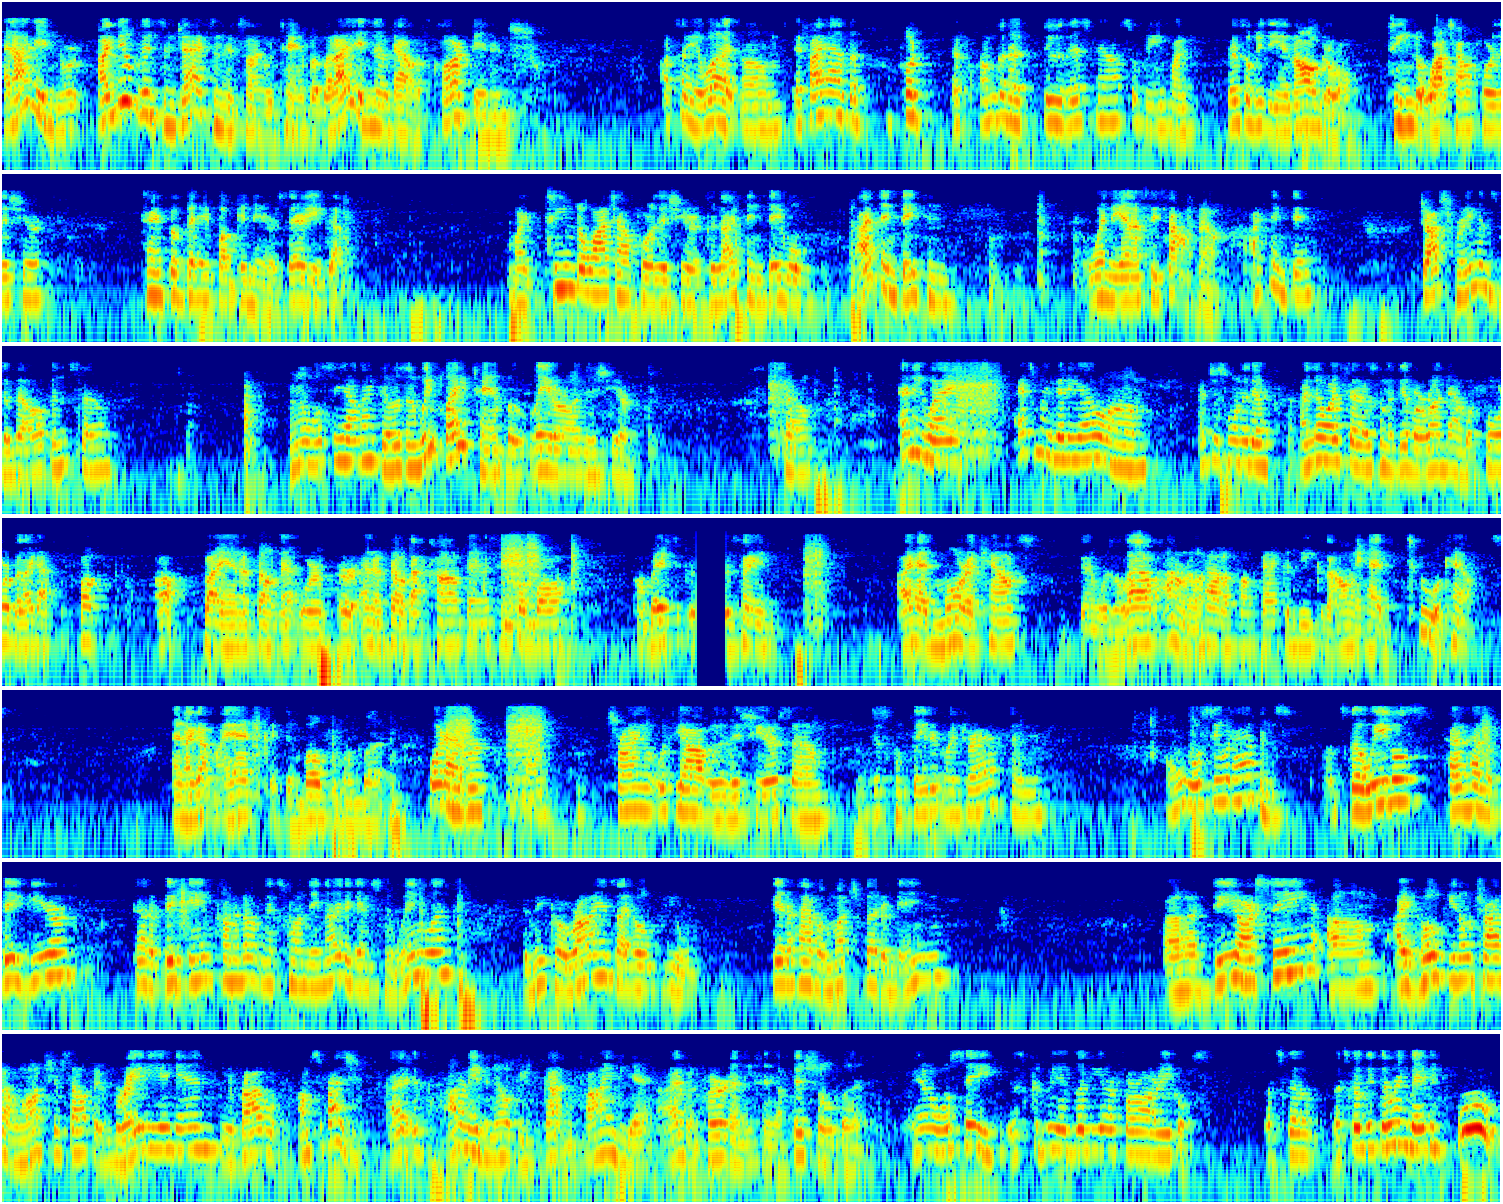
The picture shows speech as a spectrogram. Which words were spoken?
and I didn't, I knew Vincent Jackson had signed with Tampa, but I didn't know Dallas Clark did. And I'll tell you what, um, if I have a put, if I'm gonna do this now, this will be my this will be the inaugural team to watch out for this year. Tampa Bay Buccaneers. There you go. My team to watch out for this year because I think they will. I think they can win the NFC South now. I think they. Josh Freeman's developing, so you know, we'll see how that goes. And we play Tampa later on this year. So anyway, that's my video. Um. I just wanted to. I know I said I was going to give a rundown before, but I got fucked up by NFL Network or NFL.com fantasy football. I'm basically saying I had more accounts than was allowed. I don't know how the fuck that could be because I only had two accounts. And I got my ass kicked in both of them, but whatever. I'm trying it with Yahoo this year, so just completed my draft and oh, we'll see what happens. Let's go Eagles. Have have a big year. Got a big game coming up next Monday night against New England. DeMeco Ryans, I hope you to have a much better game. Uh, DRC, um, I hope you don't try to launch yourself at Brady again. You're probably, I'm surprised you, I, I don't even know if you've gotten fined yet. I haven't heard anything official, but, you know, we'll see. This could be a good year for our Eagles. Let's go, let's go get the ring, baby. Woo!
